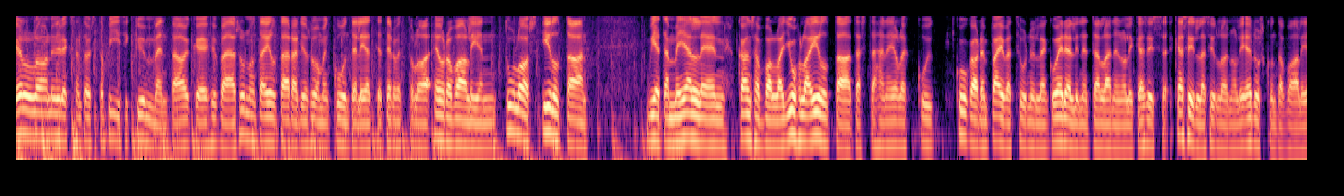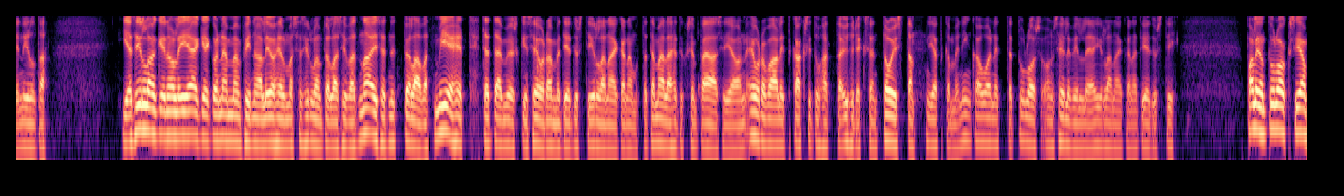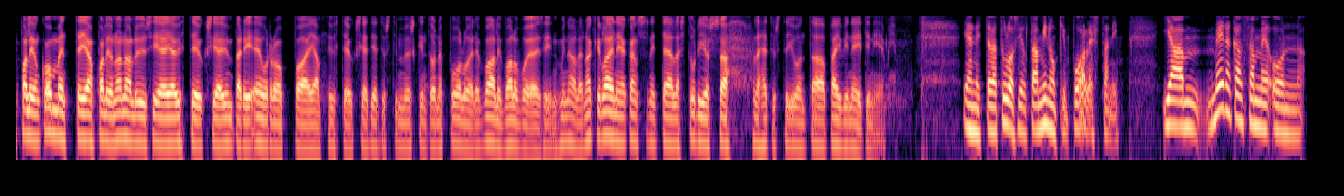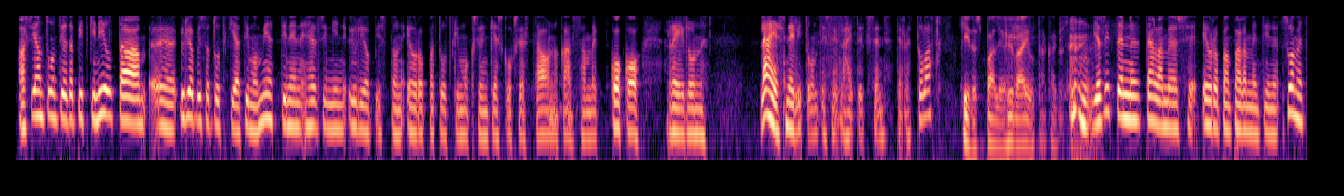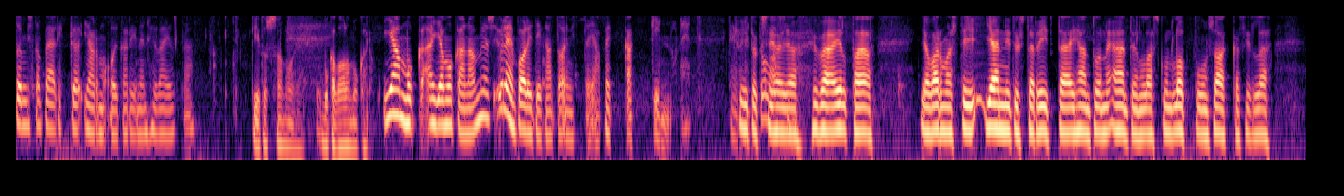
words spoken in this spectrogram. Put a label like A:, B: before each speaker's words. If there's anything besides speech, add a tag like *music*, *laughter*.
A: Kello on 19.50. Oikein hyvää sunnuntai-iltaa Radio Suomen kuuntelijat ja tervetuloa Eurovaalien tulosiltaan. Vietämme jälleen kansanvallan juhlailtaa. Tästähän ei ole kuin kuukauden päivät suunnilleen, kun edellinen tällainen oli käsissä, käsillä. Silloin oli eduskuntavaalien ilta. Ja silloinkin oli jääkiekon MM-finaaliohjelmassa, silloin pelasivat naiset, nyt pelaavat miehet. Tätä myöskin seuraamme tietysti illan aikana, mutta tämä lähetyksen pääasia on Eurovaalit 2019. Jatkamme niin kauan, että tulos on selville ja illan aikana tietysti paljon tuloksia, paljon kommentteja, paljon analyysiä ja yhteyksiä ympäri Eurooppaa ja yhteyksiä tietysti myöskin tuonne puolueiden vaalivalvojaisiin. Minä olen Aki Laine ja kanssani täällä studiossa lähetystä juontaa Päivi Neitiniemi.
B: Jännittävä tulosiltaa minunkin puolestani. Ja meidän kanssamme on asiantuntijoita pitkin iltaa. Yliopistotutkija Timo Miettinen Helsingin yliopiston Eurooppa-tutkimuksen keskuksesta on kanssamme koko reilun lähes nelituntisen lähetyksen. Tervetuloa.
C: Kiitos paljon. Hyvää iltaa kaikille.
B: Ja sitten täällä on myös Euroopan parlamentin Suomen toimiston päällikkö Jarmo Oikarinen. Hyvää iltaa.
D: Kiitos samoin. Mukava olla mukana.
B: Ja, muka- ja mukana on myös Ylen politiikan toimittaja Pekka Kinnunen.
E: Tervetuloa. Kiitoksia ja hyvää iltaa. Ja varmasti jännitystä riittää ihan tuonne ääntenlaskun loppuun saakka, sillä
